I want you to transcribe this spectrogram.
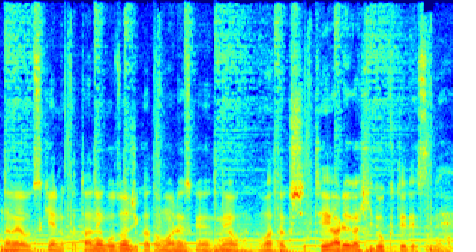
長いお付き合いの方はねご存知かと思われますけどね私手荒れがひどくてですね。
